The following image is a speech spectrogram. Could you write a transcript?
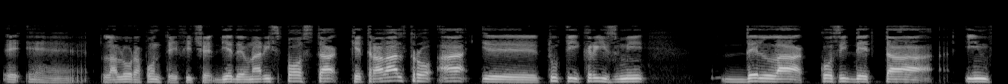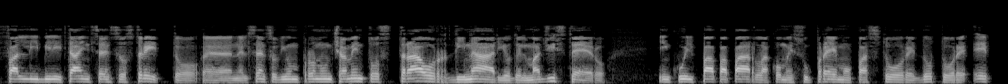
e eh, l'allora pontefice diede una risposta che tra l'altro ha eh, tutti i crismi della cosiddetta infallibilità in senso stretto, eh, nel senso di un pronunciamento straordinario del Magistero, in cui il Papa parla come supremo pastore e dottore e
